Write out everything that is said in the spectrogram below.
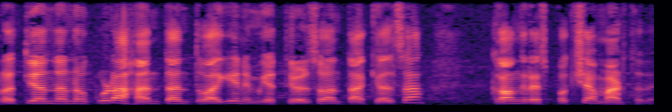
ಪ್ರತಿಯೊಂದನ್ನು ಕೂಡ ಹಂತ ಹಂತವಾಗಿ ನಿಮಗೆ ತಿಳಿಸುವಂಥ ಕೆಲಸ ಕಾಂಗ್ರೆಸ್ ಪಕ್ಷ ಮಾಡ್ತದೆ.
